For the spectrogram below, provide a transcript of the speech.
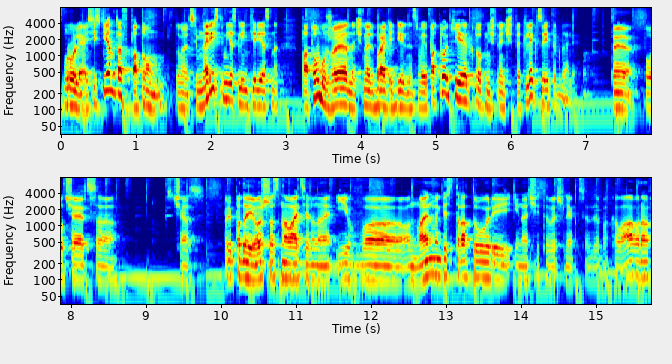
в роли ассистентов, потом становятся семинаристами, если интересно, потом уже начинают брать отдельные свои потоки, кто-то начинает читать лекции и так далее. Ты, получается, сейчас преподаешь основательно и в онлайн-магистратуре, и начитываешь лекции для бакалавров,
